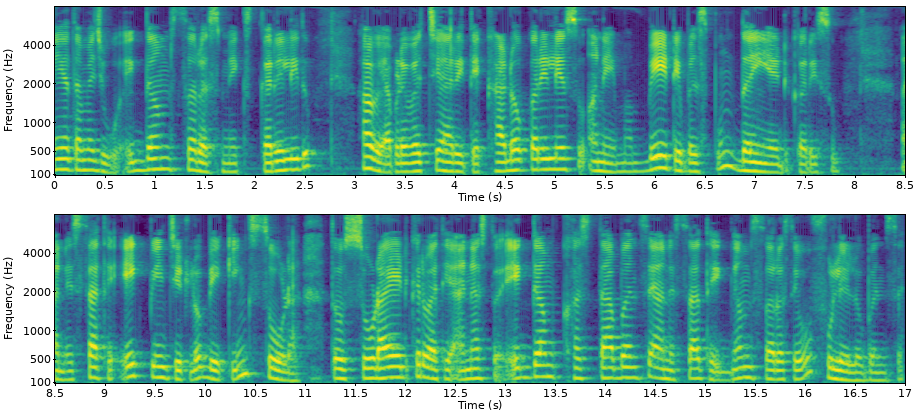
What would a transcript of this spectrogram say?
અહીંયા તમે જુઓ, એકદમ સરસ મિક્સ કરી લીધું. હવે આપણે વચ્ચે આ રીતે ખાડો કરી લેશું અને એમાં બે ટેબલ સ્પૂન દહીં એડ કરીશું. અને સાથે એક પિંચ જેટલો બેકિંગ સોડા. તો સોડા એડ કરવાથી આ નાસ્તો એકદમ ખસ્તા બનશે અને સાથે એકદમ સરસ એવો ફૂલેલો બનશે.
